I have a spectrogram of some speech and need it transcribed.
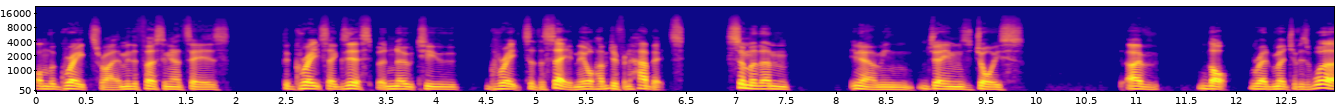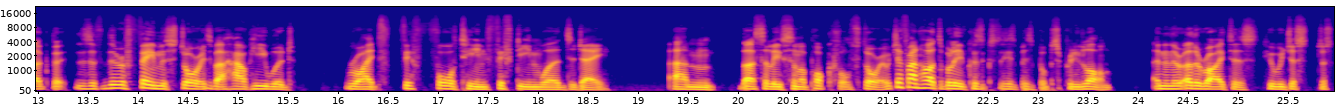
on the greats, right? I mean, the first thing I'd say is the greats exist, but no two greats are the same. They all have different habits. Some of them, you know, I mean, James Joyce. I've not read much of his work, but there's a, there are famous stories about how he would write 14, 15 words a day. Um, that's at least some apocryphal story, which I find hard to believe because his, his books pretty long. And then there are other writers who would just just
